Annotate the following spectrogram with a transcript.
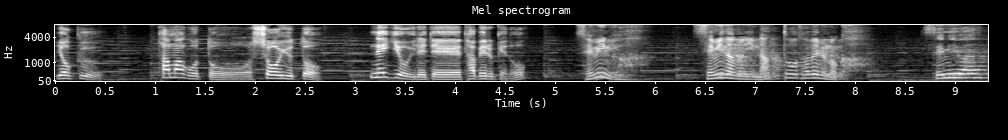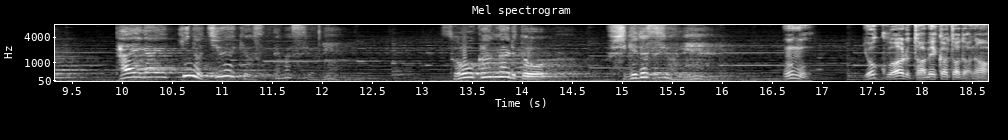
よく、卵と醤油とネギを入れて食べるけど、セミンがセミなのに納豆を食べるのかセミは大概木の樹液を吸ってますよね。そう考えると不思議ですよね。うむ。よくある食べ方だな。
